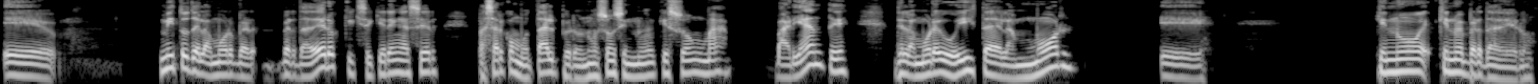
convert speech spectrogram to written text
eh, mitos del amor verdadero que se quieren hacer pasar como tal, pero no son, sino que son más variantes del amor egoísta, del amor eh, que no, que no es verdadero.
